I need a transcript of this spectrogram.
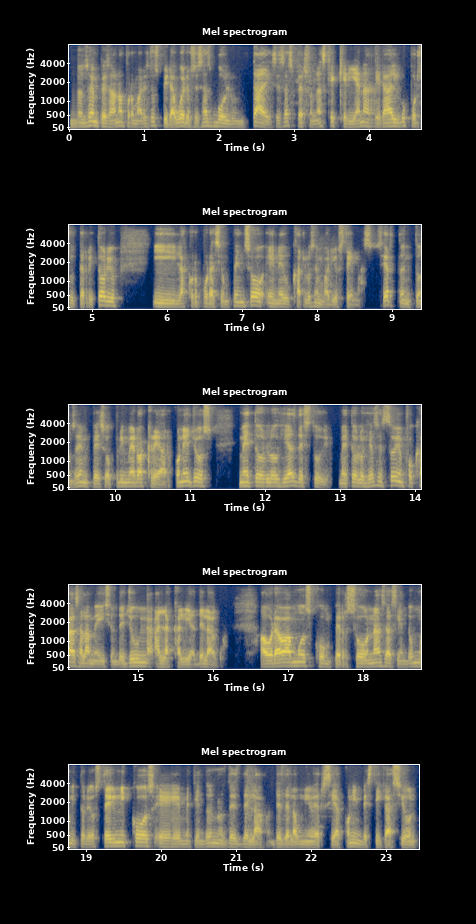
Entonces empezaron a formar esos piragüeros, esas voluntades, esas personas que querían hacer algo por su territorio y la corporación pensó en educarlos en varios temas, ¿cierto? Entonces empezó primero a crear con ellos metodologías de estudio, metodologías de estudio enfocadas a la medición de lluvia, a la calidad del agua Ahora vamos con personas haciendo monitoreos técnicos, eh, metiéndonos desde la, desde la universidad con investigación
